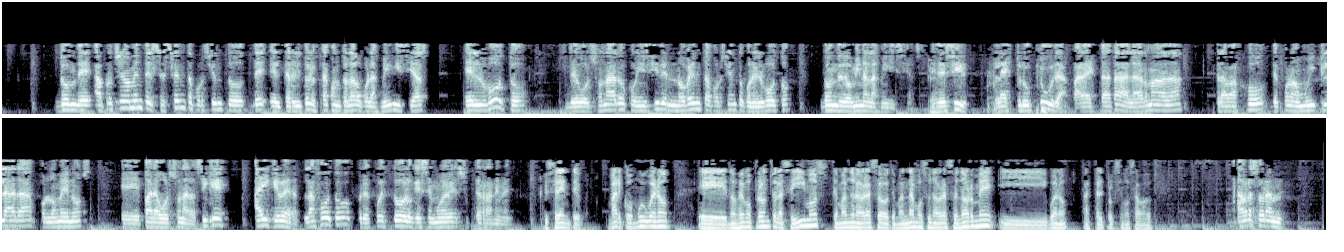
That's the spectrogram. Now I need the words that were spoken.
donde aproximadamente el 60% del territorio está controlado por las milicias, el voto de Bolsonaro coincide en 90% con el voto donde dominan las milicias. Es decir, la estructura para estatal, la Armada, trabajó de forma muy clara, por lo menos, eh, para Bolsonaro. Así que hay que ver la foto, pero después todo lo que se mueve subterráneamente. Excelente. Marco, muy bueno. Eh, nos vemos pronto, la seguimos. Te mando un abrazo, te mandamos un abrazo enorme y bueno, hasta el próximo sábado. Abrazo grande.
